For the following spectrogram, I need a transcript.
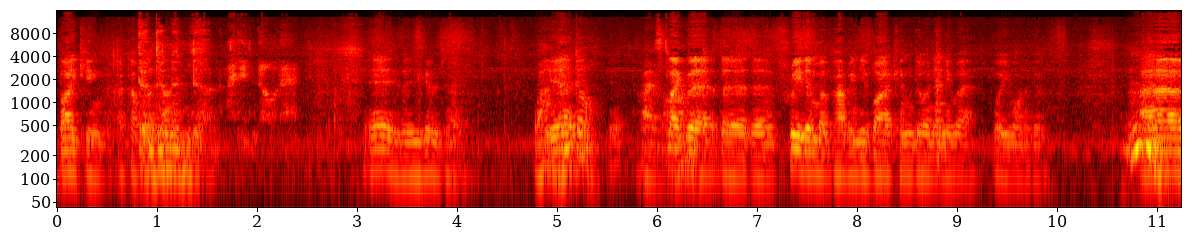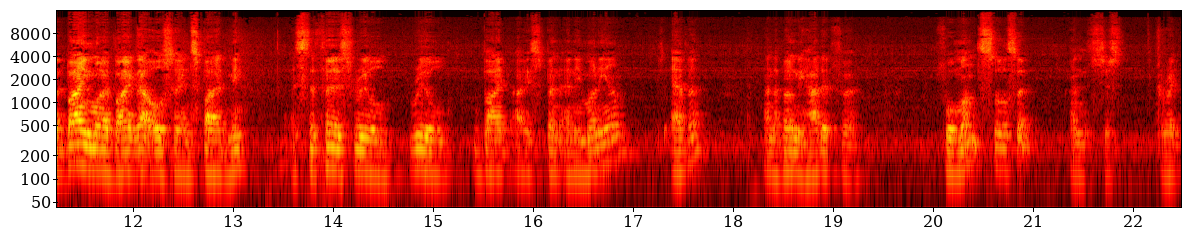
biking a couple of times. Dun, I didn't know that. Yeah, there you go, John. Wow. yeah, yeah. It's like the, the, the freedom of having your bike and going anywhere where you want to go. Uh, buying my bike, that also inspired me. It's the first real real bike I spent any money on ever, and I've only had it for four months or so, and it's just great.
